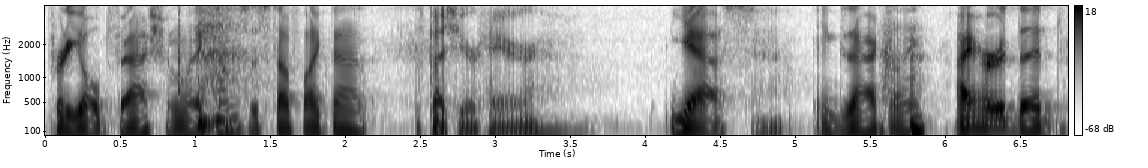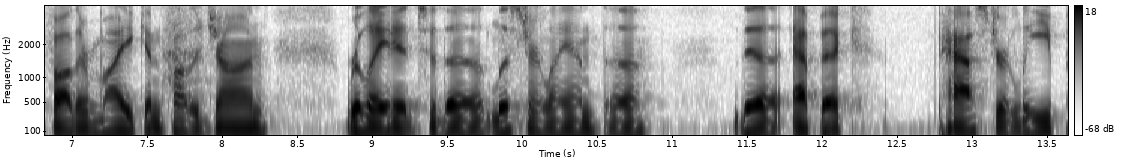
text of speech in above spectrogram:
pretty old fashioned when it comes to stuff like that. Especially your hair. Yes, exactly. I heard that Father Mike and Father John related to the listener land, the the epic pastor leap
